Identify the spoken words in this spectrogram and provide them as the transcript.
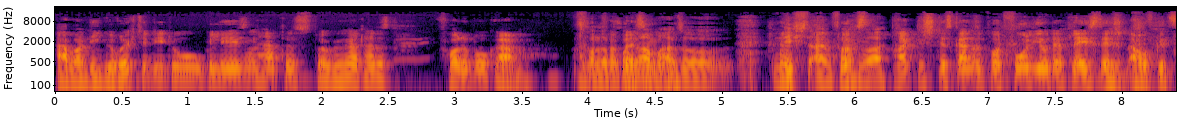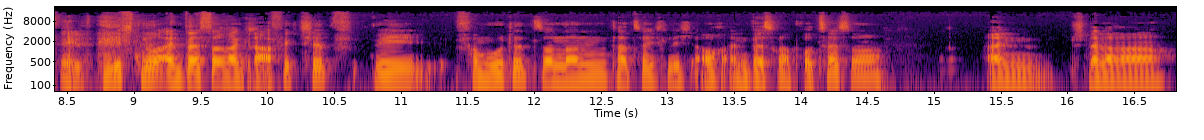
Aber die Gerüchte, die du gelesen hattest oder gehört hattest, volle Programm. Also Volle Programm. Also nicht einfach nur, praktisch das ganze Portfolio der PlayStation aufgezählt. nicht nur ein besserer Grafikchip, wie vermutet, sondern tatsächlich auch ein besserer Prozessor, ein schnellerer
